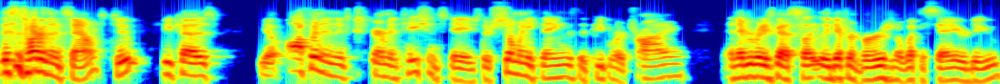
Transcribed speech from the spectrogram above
this is harder than it sounds too, because you know, often in the experimentation stage, there's so many things that people are trying, and everybody's got a slightly different version of what to say or do.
